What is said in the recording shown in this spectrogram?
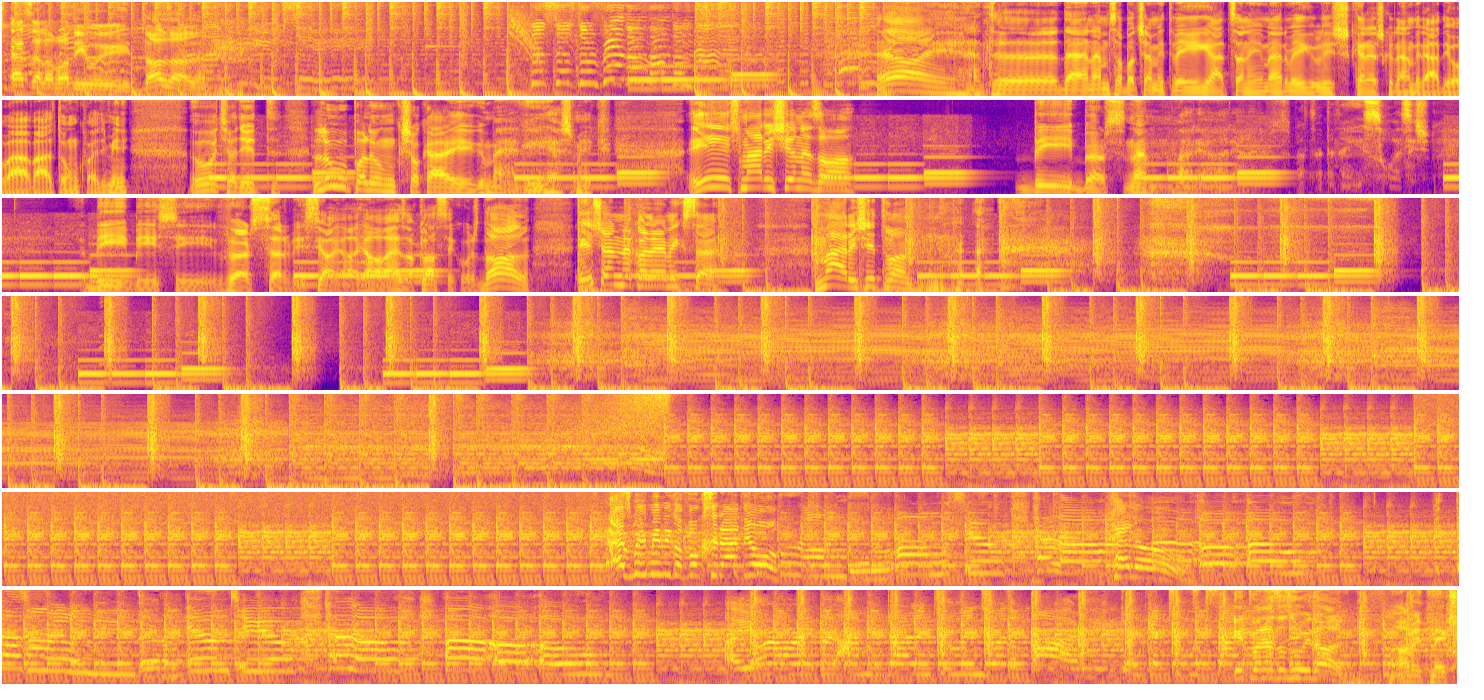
Ezzel a vadi új dallal. Jaj, hát, de nem szabad semmit végigjátszani, mert végül is kereskedelmi rádióvá váltunk, vagy mi. Úgyhogy itt lúpolunk sokáig, meg ilyesmik. És már is jön ez a Bieber's, nem, várjál, várjál, de nehéz szó ez is. BBC World Service, ja, ja, ja, ez a klasszikus dal, és ennek a remixe? Már is itt van.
